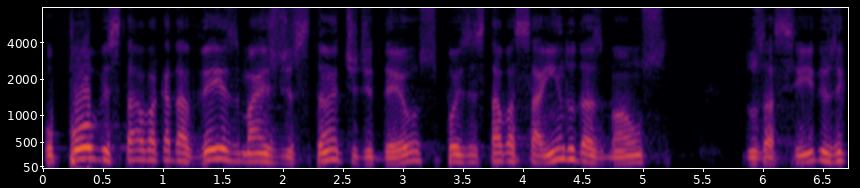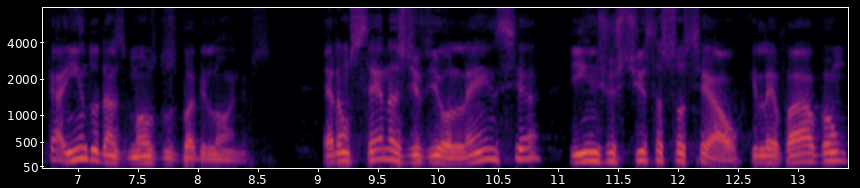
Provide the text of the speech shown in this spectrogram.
O povo estava cada vez mais distante de Deus, pois estava saindo das mãos dos assírios e caindo nas mãos dos babilônios. Eram cenas de violência e injustiça social que levavam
